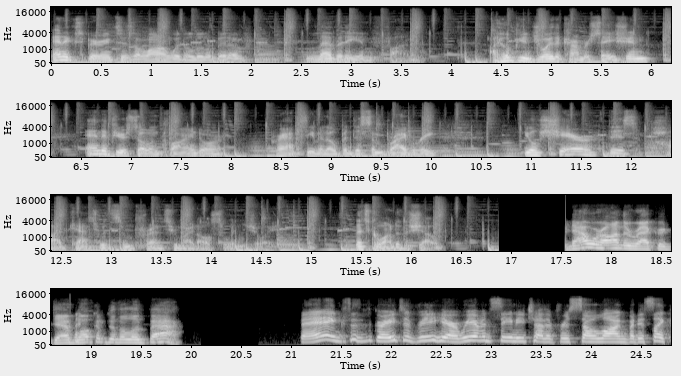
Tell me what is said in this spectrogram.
and experiences, along with a little bit of levity and fun. I hope you enjoy the conversation. And if you're so inclined, or perhaps even open to some bribery, you'll share this podcast with some friends who might also enjoy it. Let's go on to the show. Now we're on the record. Deb, welcome to the Look Back. Thanks. It's great to be here. We haven't seen each other for so long, but it's like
